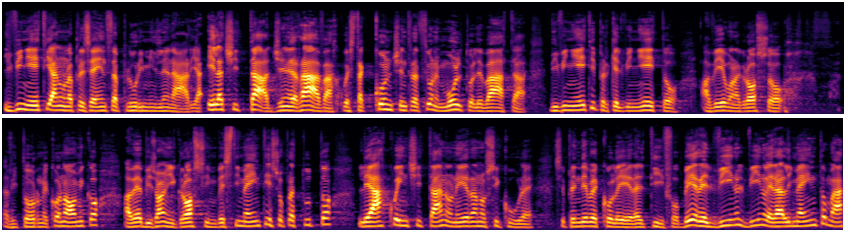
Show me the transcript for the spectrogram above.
i vigneti hanno una presenza plurimillenaria e la città generava questa concentrazione molto elevata di vigneti perché il vigneto aveva una grossa ritorno economico, aveva bisogno di grossi investimenti e soprattutto le acque in città non erano sicure. Si prendeva il colera, il tifo, bere il vino, il vino era alimento ma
